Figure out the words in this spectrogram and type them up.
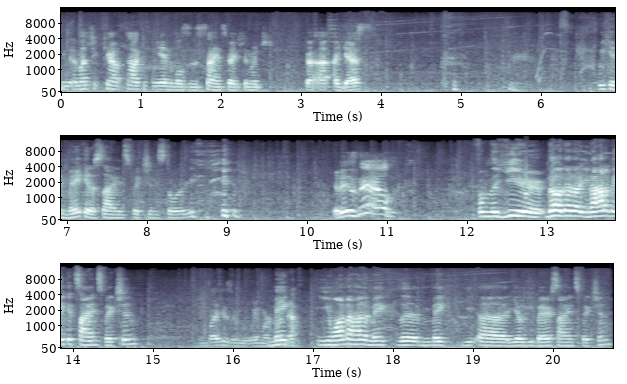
I mean, unless you count talking animals as science fiction, which uh, I guess. We can make it a science fiction story. It is now! From the year. No, no, no. You know how to make it science fiction? It's like it's gonna be way more Make. fun You want to know how to make the make uh, Yogi Bear science fiction?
